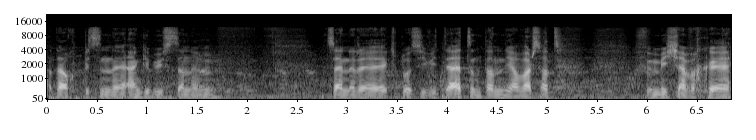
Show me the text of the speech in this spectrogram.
hat er auch ein bisschen äh, eingebüßt dann, ähm, mit seiner äh, Explosivität. Und dann ja, war es halt für mich einfach, äh,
